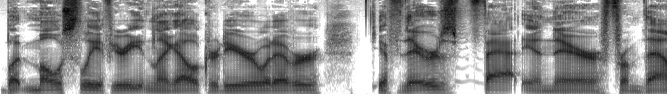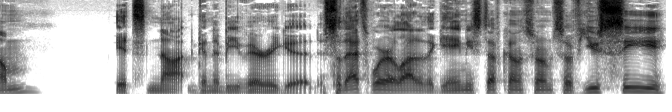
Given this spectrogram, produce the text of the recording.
but mostly if you're eating like elk or deer or whatever if there's fat in there from them it's not going to be very good. So that's where a lot of the gamey stuff comes from. So if you see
